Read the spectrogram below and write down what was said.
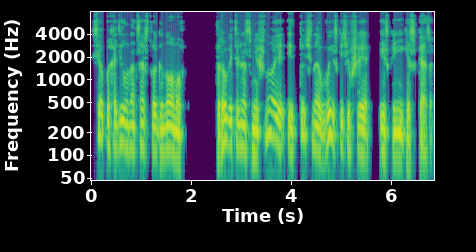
Все походило на царство гномов, трогательно смешное и точно выскочившее из книги сказок.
